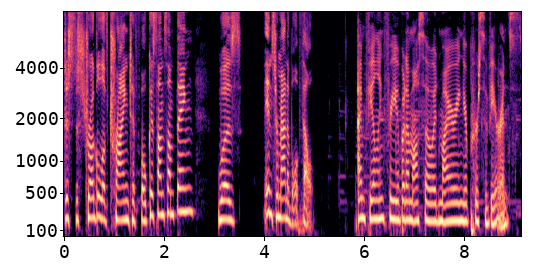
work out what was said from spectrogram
just the struggle of trying to focus on something was insurmountable, it felt. I'm feeling for you, but I'm also admiring your perseverance.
